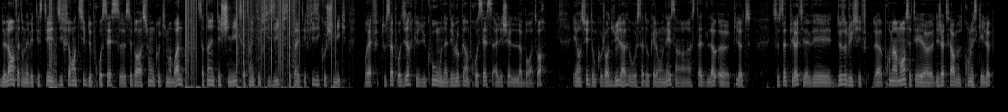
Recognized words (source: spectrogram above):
De là en fait on avait testé différents types de process séparation coquille-membrane. Certains étaient chimiques, certains étaient physiques, certains étaient physico-chimiques. Bref, tout ça pour dire que du coup on a développé un process à l'échelle laboratoire. Et ensuite, donc aujourd'hui, là, au stade auquel on est, c'est un stade euh, pilote. Ce stade pilote, il avait deux objectifs. La, premièrement, c'était euh, déjà de faire notre premier scale-up,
